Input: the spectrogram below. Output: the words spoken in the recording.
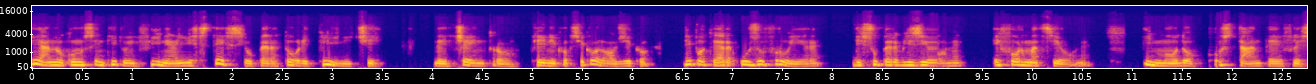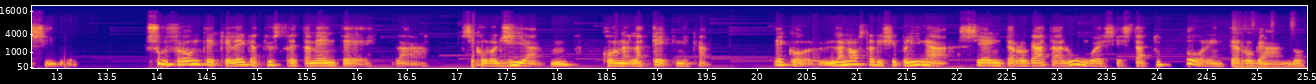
e hanno consentito infine agli stessi operatori clinici del centro clinico psicologico di poter usufruire di supervisione e formazione in modo costante e flessibile. Sul fronte che lega più strettamente la psicologia con la tecnica, ecco, la nostra disciplina si è interrogata a lungo e si sta tuttora interrogando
